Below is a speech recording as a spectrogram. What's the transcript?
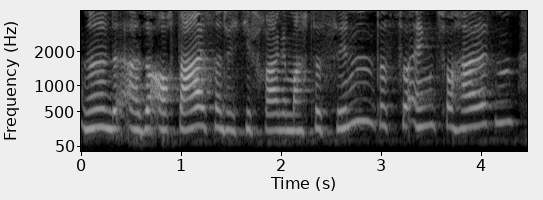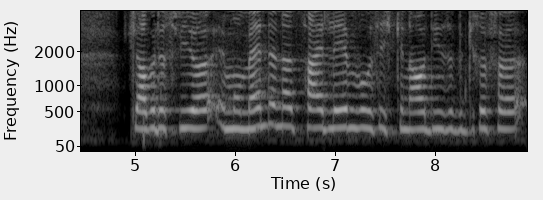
ne, also auch da ist natürlich die Frage, macht es Sinn, das zu eng zu halten? Ich glaube, dass wir im Moment in einer Zeit leben, wo sich genau diese Begriffe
